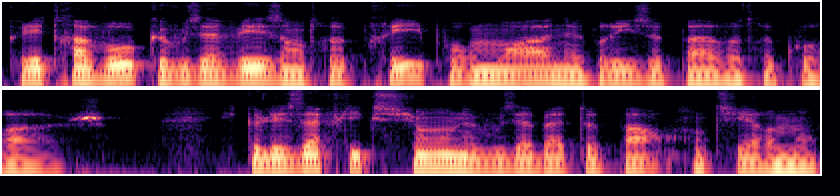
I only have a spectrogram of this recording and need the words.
que les travaux que vous avez entrepris pour moi ne brisent pas votre courage, et que les afflictions ne vous abattent pas entièrement,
